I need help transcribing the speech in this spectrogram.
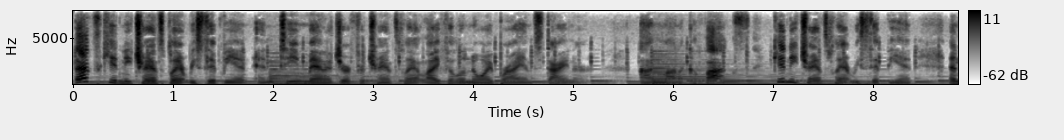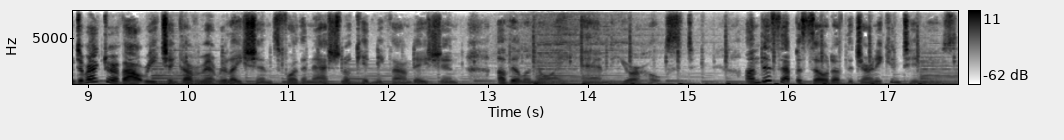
That's kidney transplant recipient and team manager for Transplant Life Illinois, Brian Stiner. I'm Monica Fox, kidney transplant recipient and Director of Outreach and Government Relations for the National Kidney Foundation of Illinois, and your host. On this episode of The Journey Continues,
